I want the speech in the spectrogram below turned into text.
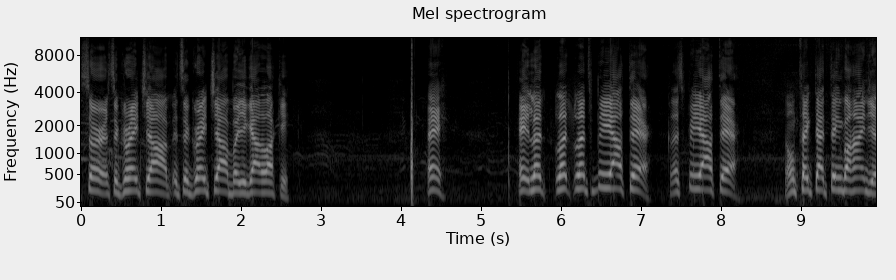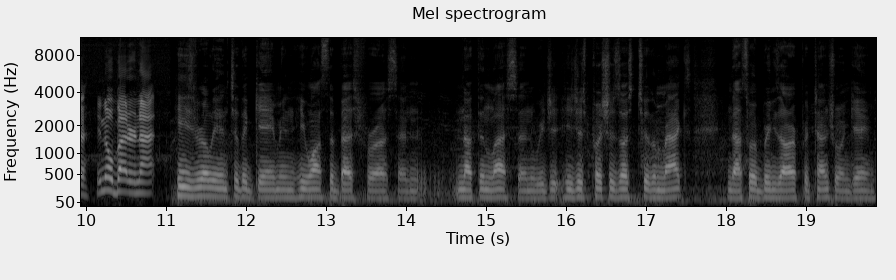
sir, it's a great job. It's a great job, but you got lucky. Hey, hey, let, let, let's be out there. Let's be out there. Don't take that thing behind you. You know better than that he's really into the game and he wants the best for us and nothing less. And we ju he just pushes us to the max, and that's what brings out our potential in games.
